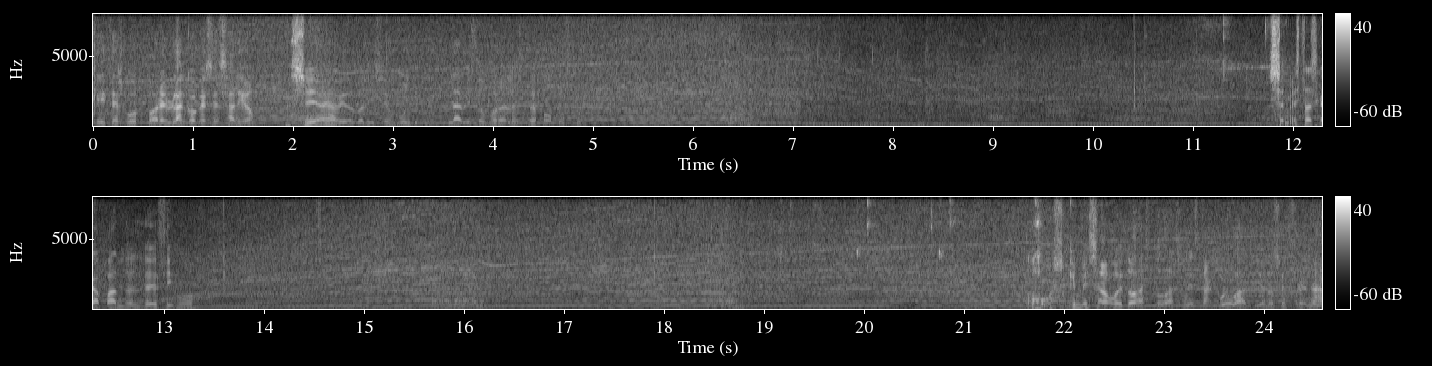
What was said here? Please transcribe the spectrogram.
¿Qué dices, Buzz, por el blanco que se salió? sí, ha habido colisión múltiple. La he visto por el espejo justo. Se me está escapando el décimo. Ojo, es que me salgo de todas, todas en esta curva, tío. No sé frenar.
